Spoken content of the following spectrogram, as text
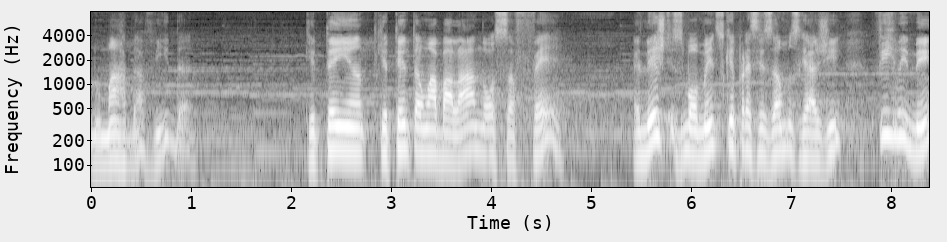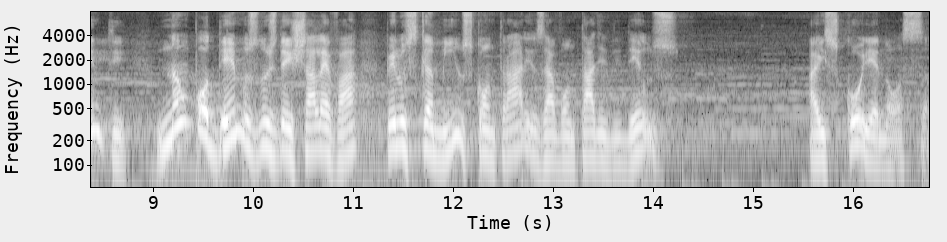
no mar da vida, que, tenha, que tentam abalar nossa fé, é nestes momentos que precisamos reagir firmemente não podemos nos deixar levar pelos caminhos contrários à vontade de Deus. A escolha é nossa.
